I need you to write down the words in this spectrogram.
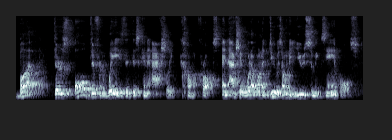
But there's all different ways that this can actually come across. And actually, what I want to do is I want to use some examples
